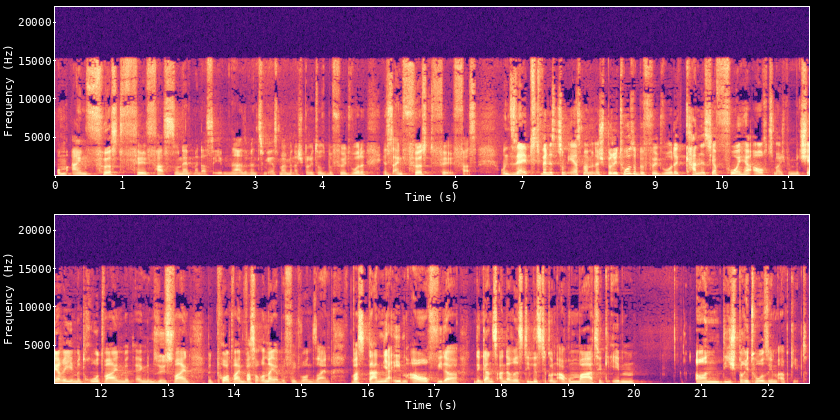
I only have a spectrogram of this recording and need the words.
um ein First Fill Fass, so nennt man das eben. Ne? Also wenn es zum ersten Mal mit einer Spirituose befüllt wurde, ist es ein First Fill Fass. Und selbst wenn es zum ersten Mal mit einer Spirituose befüllt wurde, kann es ja vorher auch zum Beispiel mit Sherry, mit Rotwein, mit irgendeinem Süßwein, mit Portwein, was auch immer ja befüllt worden sein. Was dann ja eben auch wieder eine ganz andere Stilistik und Aromatik eben an die Spirituose eben abgibt.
